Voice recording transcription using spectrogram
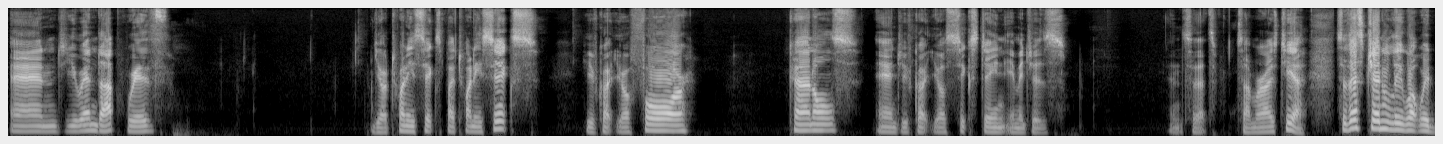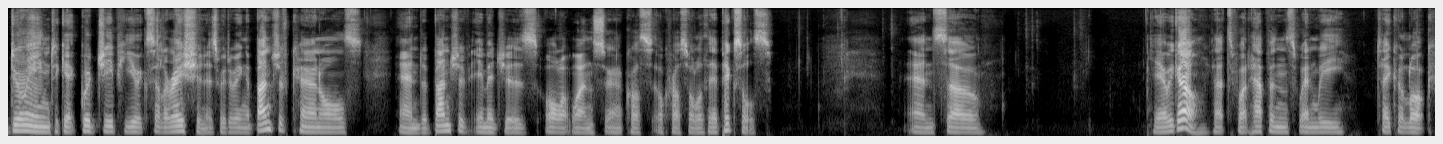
And you end up with your 26 by 26, you've got your four kernels, and you've got your 16 images. And so that's summarized here. So that's generally what we're doing to get good GPU acceleration, is we're doing a bunch of kernels and a bunch of images all at once across, across all of their pixels. And so here we go. That's what happens when we take a look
